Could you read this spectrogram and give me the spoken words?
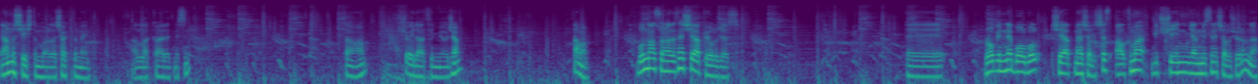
Yanlış seçtim bu arada çaktırmayın. Allah kahretmesin. Tamam. Şöyle atayım bir hocam. Tamam. Bundan sonra zaten şey yapıyor olacağız. Ee, Robin'le bol bol şey atmaya çalışacağız. Altıma güç şeyinin gelmesine çalışıyorum da.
